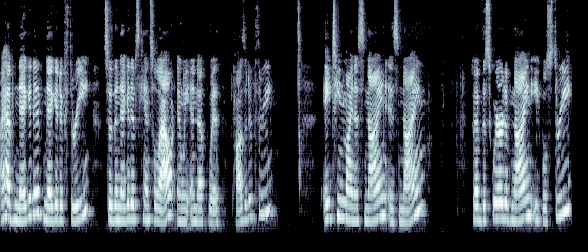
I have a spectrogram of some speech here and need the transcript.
I have negative negative 3, so the negatives cancel out and we end up with positive 3. 18 minus 9 is 9. So I have the square root of 9 equals 3,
